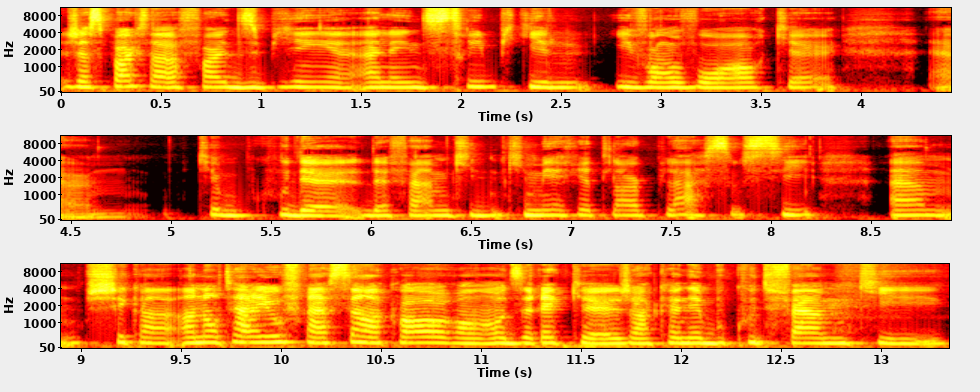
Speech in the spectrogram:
J'espère que ça va faire du bien à l'industrie, puis qu'ils vont voir que qu'il y a beaucoup de, femmes qui, méritent leur place aussi. Euh, je sais qu'en Ontario français encore, on, dirait que j'en connais beaucoup de femmes qui,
